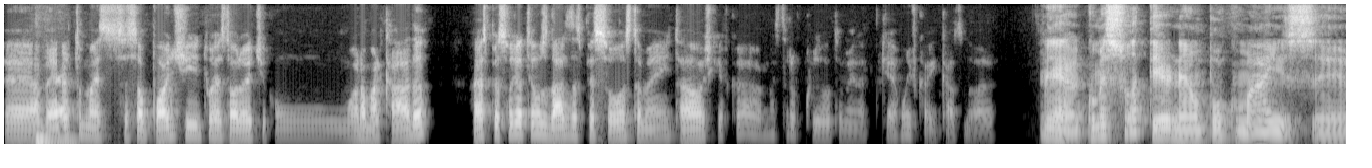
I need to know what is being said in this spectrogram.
é, aberto, mas você só pode ir do restaurante com hora marcada. Aí as pessoas já têm os dados das pessoas também e tal. Acho que ia ficar mais tranquilo também, né? Porque é ruim ficar em casa da hora. É, começou a ter, né, um pouco mais é,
